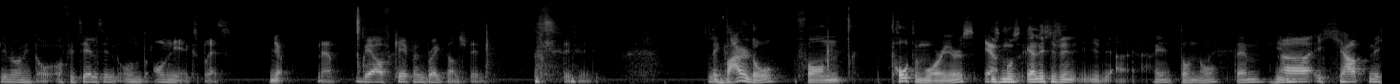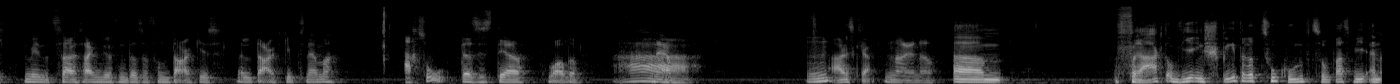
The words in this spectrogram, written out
die noch nicht offiziell sind und Omni Express. Ja. Ja, wer auf Cave and Breakdown steht. Definitiv. Waldo von Totem Warriors. Ja. Ich muss ehrlich gestehen, I don't know them. Him. Äh, ich habe nicht mir sa- sagen dürfen, dass er von Dark ist, weil Dark gibt es nicht mehr. Ach so. Das ist der Waldo. Ah. Hm? Alles klar. Nein, nein. ähm, fragt, ob wir in späterer Zukunft sowas wie ein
